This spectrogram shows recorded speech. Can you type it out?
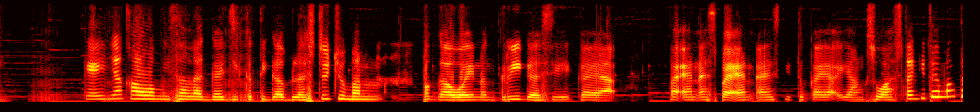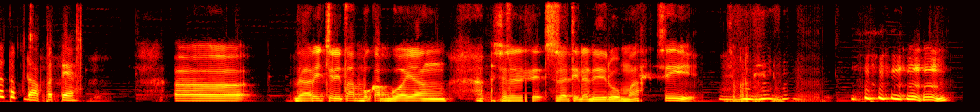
Apa? kayaknya kalau misalnya gaji ke-13 tuh cuman pegawai negeri gak sih kayak PNS PNS gitu kayak yang swasta gitu emang tetap dapat ya? Eh uh, dari cerita bokap gue yang sudah sudah tidak di rumah sih seperti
